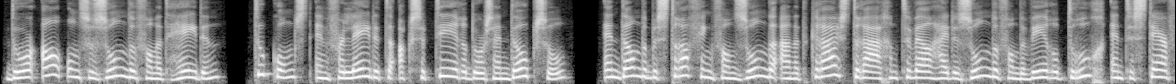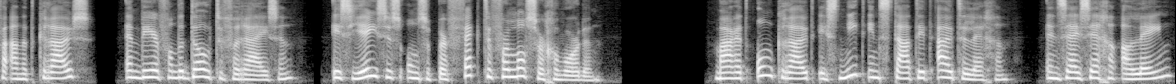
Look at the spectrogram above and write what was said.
Door al onze zonden van het heden, toekomst en verleden te accepteren door zijn doopsel, en dan de bestraffing van zonde aan het kruis dragen terwijl hij de zonde van de wereld droeg en te sterven aan het kruis, en weer van de dood te verrijzen, is Jezus onze perfecte verlosser geworden. Maar het onkruid is niet in staat dit uit te leggen, en zij zeggen alleen:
